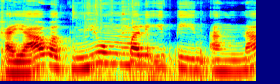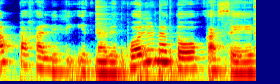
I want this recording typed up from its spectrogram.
Kaya wag niyong maliitin ang napakaliliit na repolyo na to kasi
